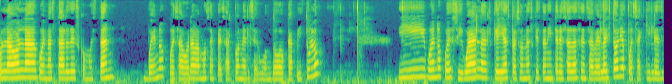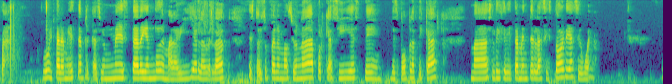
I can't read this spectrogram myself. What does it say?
Hola, hola, buenas tardes, ¿cómo están? Bueno, pues ahora vamos a empezar con el segundo capítulo. Y bueno, pues igual aquellas personas que están interesadas en saber la historia, pues aquí les va. Uy, para mí esta aplicación me está yendo de maravilla, la verdad. Estoy súper emocionada porque así este, les puedo platicar más ligeritamente las historias y bueno.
